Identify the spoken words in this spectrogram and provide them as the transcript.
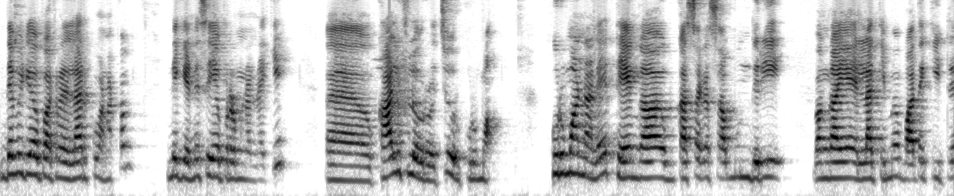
இந்த வீடியோ பார்க்குற எல்லாருக்கும் வணக்கம். இன்றைக்கி என்ன செய்ய போகிறோம்னு அன்னைக்கு காலிஃப்ளவர் வச்சு ஒரு குருமா. குருமானாலே தேங்காய் கசகசா முந்திரி வெங்காயம் எல்லாத்தையுமே வதக்கிட்டு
